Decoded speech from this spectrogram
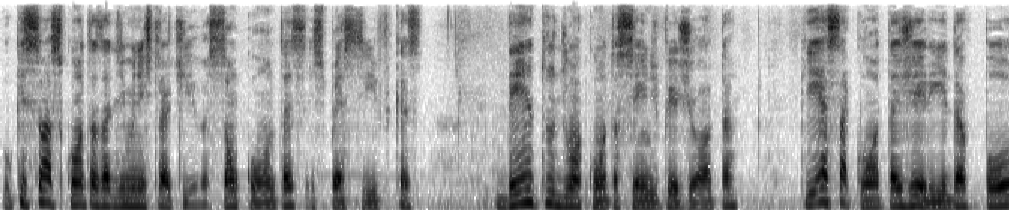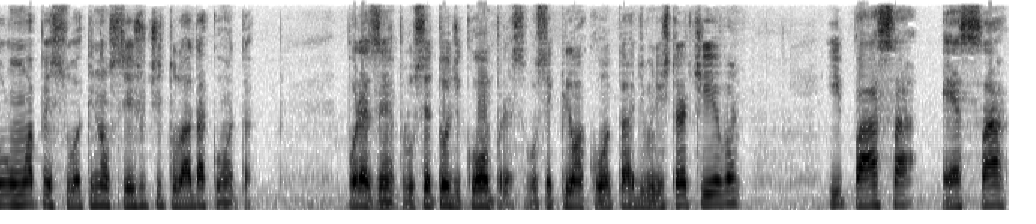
O que são as contas administrativas? São contas específicas dentro de uma conta CNPJ, que essa conta é gerida por uma pessoa que não seja o titular da conta. Por exemplo, o setor de compras, você cria uma conta administrativa e passa essa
